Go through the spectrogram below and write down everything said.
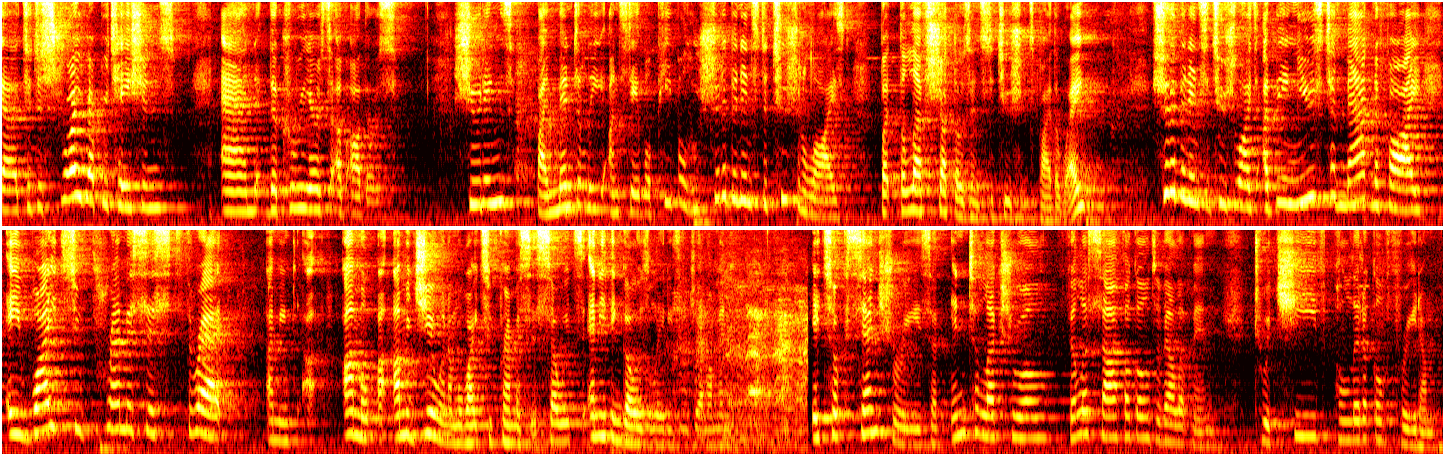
uh, to destroy reputations and the careers of others. Shootings by mentally unstable people who should have been institutionalized, but the left shut those institutions, by the way, should have been institutionalized, are being used to magnify a white supremacist threat. I mean, uh, I'm a, I'm a Jew and I'm a white supremacist, so it's anything goes, ladies and gentlemen. It took centuries of intellectual, philosophical development to achieve political freedom.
